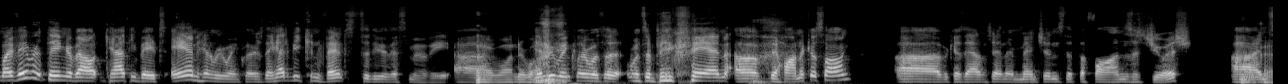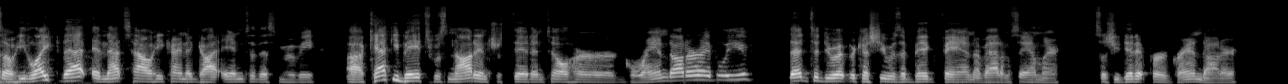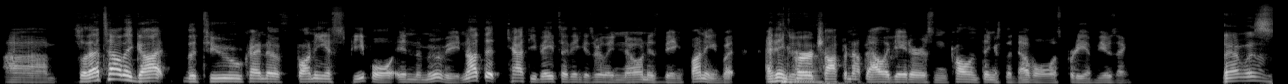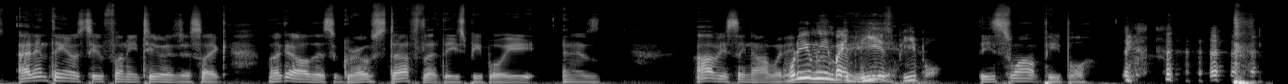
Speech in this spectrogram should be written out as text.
My favorite thing about Kathy Bates and Henry Winkler is they had to be convinced to do this movie. I Uh, wonder why. Henry Winkler was a was a big fan of the Hanukkah song uh, because Adam Sandler mentions that the Fonz is Jewish, uh, and so he liked that, and that's how he kind of got into this movie. Uh, Kathy Bates was not interested until her granddaughter, I believe, said to do it because she was a big fan of Adam Sandler, so she did it for her granddaughter. Um, so that's how they got the two kind of funniest people in the movie. Not that Kathy Bates, I think, is really known as being funny, but I think her chopping up alligators and calling things the devil was pretty amusing. That was I didn't think it was too funny too. It was just like look at all this gross stuff that these people eat, and it was obviously not what. What do you mean by would these people? These swamp people.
